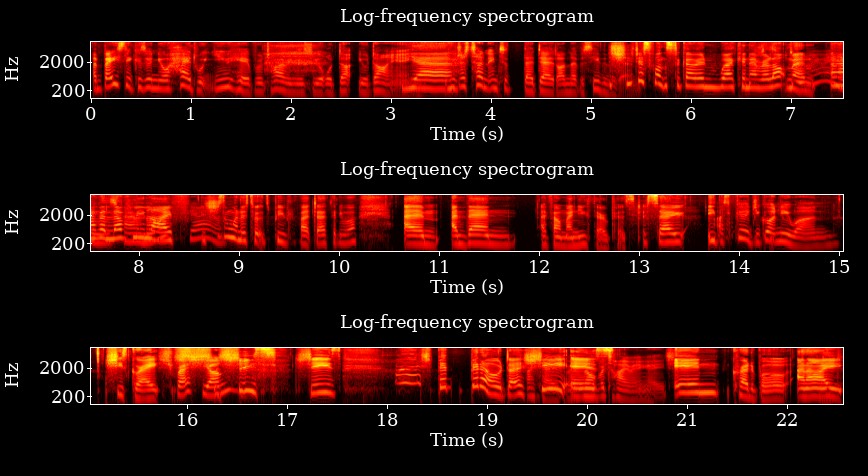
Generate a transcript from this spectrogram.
And basically, because in your head, what you hear retiring is you're di- you're dying. Yeah. You just turn into they're dead. I'll never see them again. She just wants to go and work in her allotment and have a lovely life. yeah. She doesn't want to talk to people about death anymore. Um, and then I found my new therapist. So it, That's good. You got a new one. she's great. fresh, young? She's she's, she's a bit, bit older. she Okay, not is retiring age. incredible, and I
